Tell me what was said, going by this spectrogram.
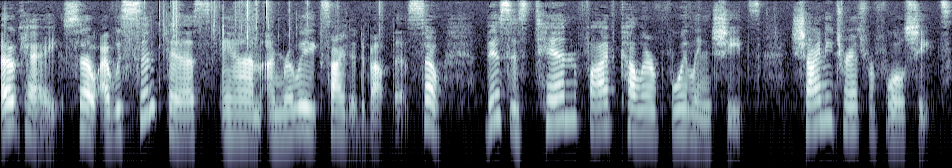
Okay, so I was sent this and I'm really excited about this. So this is 10 five-color foiling sheets shiny transfer foil sheets.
